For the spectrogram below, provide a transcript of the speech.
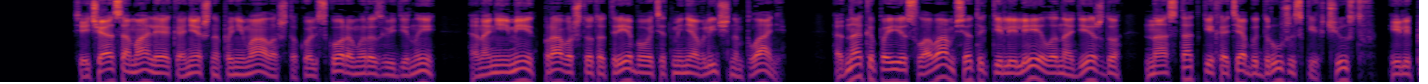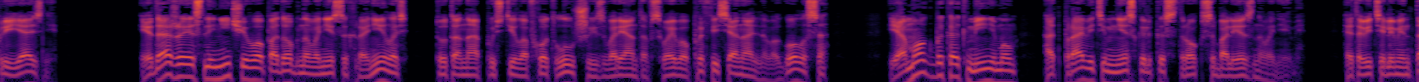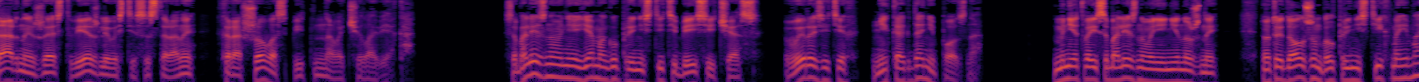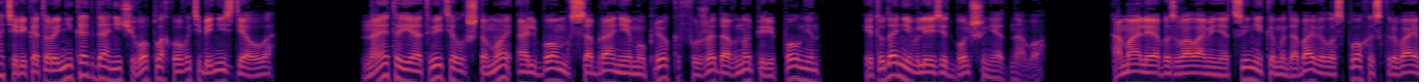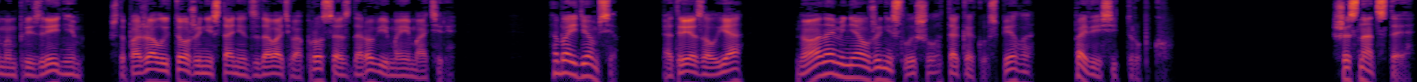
Сейчас Амалия, конечно, понимала, что, коль скоро мы разведены, она не имеет права что-то требовать от меня в личном плане. Однако, по ее словам, все-таки лелеяла надежду на остатки хотя бы дружеских чувств или приязни. И даже если ничего подобного не сохранилось, Тут она опустила в ход лучший из вариантов своего профессионального голоса. Я мог бы, как минимум, отправить им несколько строк соболезнованиями. Это ведь элементарный жест вежливости со стороны хорошо воспитанного человека. Соболезнования я могу принести тебе и сейчас. Выразить их никогда не поздно. Мне твои соболезнования не нужны, но ты должен был принести их моей матери, которая никогда ничего плохого тебе не сделала. На это я ответил, что мой альбом с собранием упреков уже давно переполнен, и туда не влезет больше ни одного. Амалия обозвала меня циником и добавила с плохо скрываемым презрением, что, пожалуй, тоже не станет задавать вопросы о здоровье моей матери. «Обойдемся», — отрезал я, но она меня уже не слышала, так как успела повесить трубку. 16.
